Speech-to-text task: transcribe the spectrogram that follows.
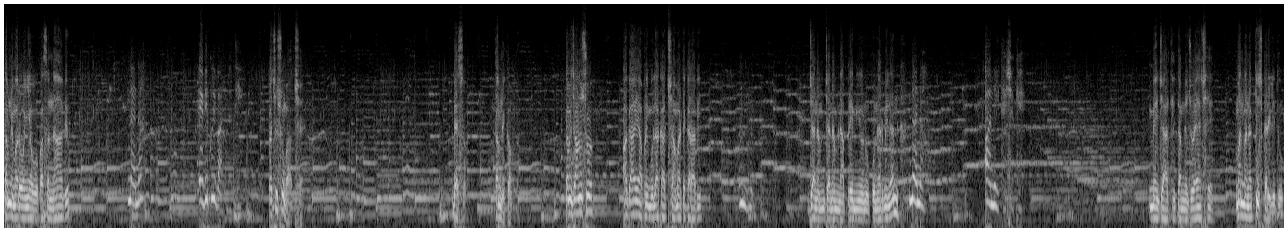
તમને મારો અહીંયા પસંદ ના આવ્યો? ના ના એવી કોઈ વાત નથી પછી શું વાત છે? બેસો તમને કહું. તમે જાણો છો આ ગાય આપણી મુલાકાત શા માટે કરાવી? જન્મ જન્મના પ્રેમીઓનું પુનર્મિલન? ના ના આ નહીં થઈ શકે. મેં જ્યારથી તમને જોયા છે મનમાં નક્કી જ કરી લીધું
